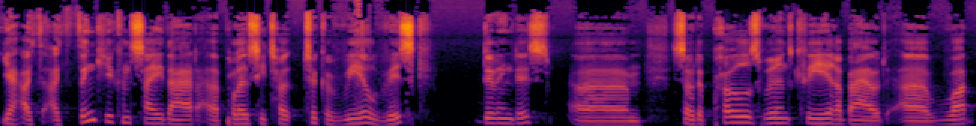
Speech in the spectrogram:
Yeah, I, th- I, think you can say that uh, Pelosi to- took a real risk doing this. Um, so the polls weren't clear about uh, what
